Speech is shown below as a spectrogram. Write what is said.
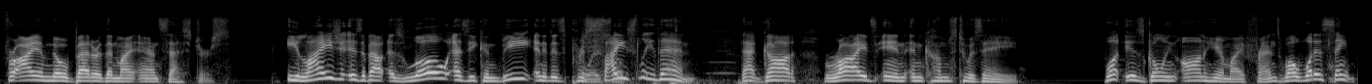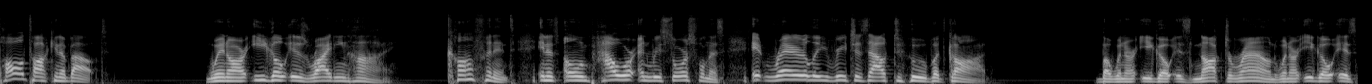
for I am no better than my ancestors. Elijah is about as low as he can be, and it is precisely then that God rides in and comes to his aid. What is going on here, my friends? Well, what is St. Paul talking about? When our ego is riding high, confident in its own power and resourcefulness, it rarely reaches out to who but God. But when our ego is knocked around, when our ego is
